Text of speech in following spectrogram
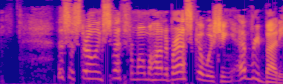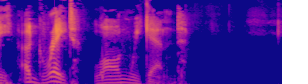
This is Sterling Smith from Omaha, Nebraska, wishing everybody a great long weekend.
